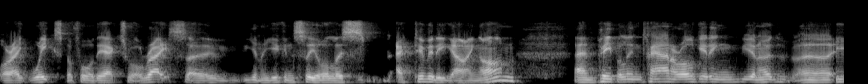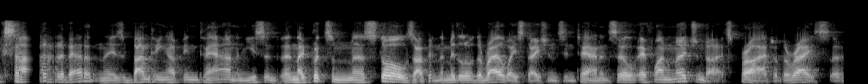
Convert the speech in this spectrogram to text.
or eight weeks before the actual race. So, you know, you can see all this activity going on. And people in town are all getting, you know, uh, excited about it. And there's bunting up in town, and you and they put some uh, stalls up in the middle of the railway stations in town and sell F1 merchandise prior to the race. So,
